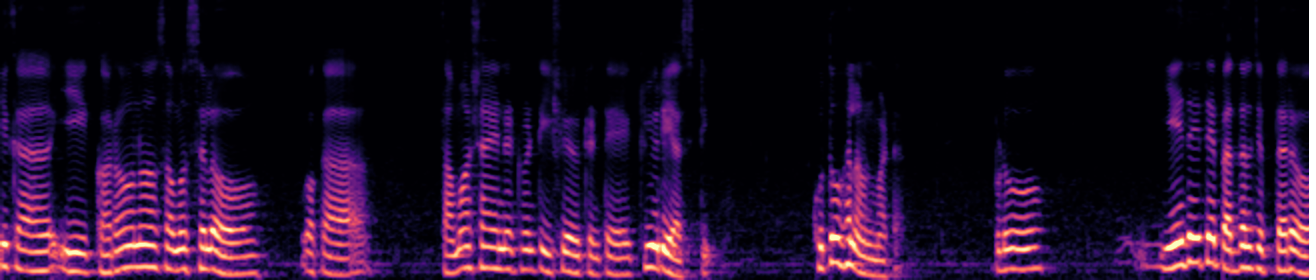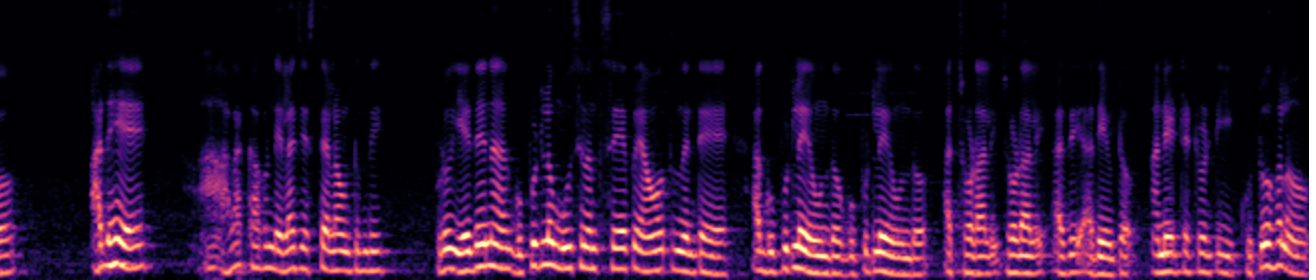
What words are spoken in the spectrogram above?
ఇక ఈ కరోనా సమస్యలో ఒక తమాషా అయినటువంటి ఇష్యూ ఏమిటంటే క్యూరియాసిటీ కుతూహలం అనమాట ఇప్పుడు ఏదైతే పెద్దలు చెప్తారో అదే అలా కాకుండా ఎలా చేస్తే ఎలా ఉంటుంది? ఇప్పుడు ఏదైనా గుప్పిట్లో మూసినంతసేపు ఏమవుతుందంటే ఆ గుప్పిట్లో ఏముందో గుప్పిట్లో ఏముందో అది చూడాలి చూడాలి అది అదేమిటో అనేటటువంటి ఈ కుతూహలం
